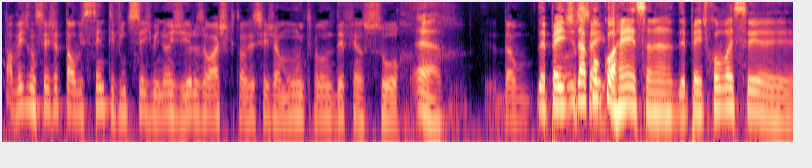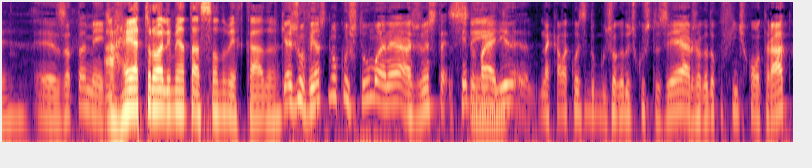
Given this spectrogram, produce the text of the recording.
Talvez não seja talvez 126 milhões de euros, eu acho que talvez seja muito pelo defensor. É, Depende da sei. concorrência, né? Depende como vai ser É, exatamente. a retroalimentação do mercado. né? Porque a Juventus não costuma, né? A Juventus sempre Sim. vai ali naquela coisa do jogador de custo zero, jogador com fim de contrato,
